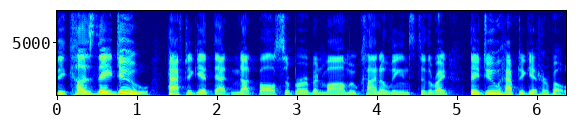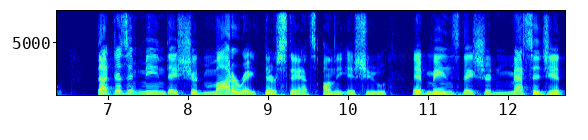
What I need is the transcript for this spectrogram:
because they do have to get that nutball suburban mom who kind of leans to the right. They do have to get her vote. That doesn't mean they should moderate their stance on the issue. It means they should message it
